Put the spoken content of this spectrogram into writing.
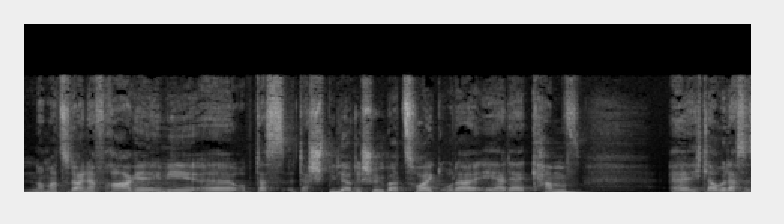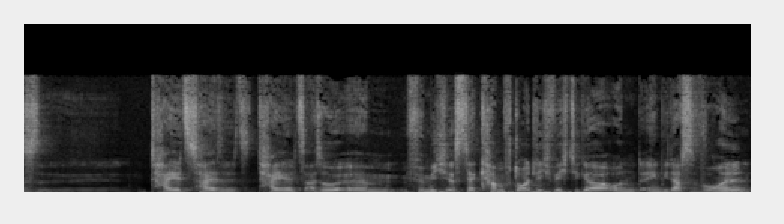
nochmal zu deiner Frage, irgendwie, äh, ob das das Spielerische überzeugt oder eher der Kampf. Äh, ich glaube, das ist äh, teils, teils, teils. Also ähm, für mich ist der Kampf deutlich wichtiger und irgendwie das Wollen.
